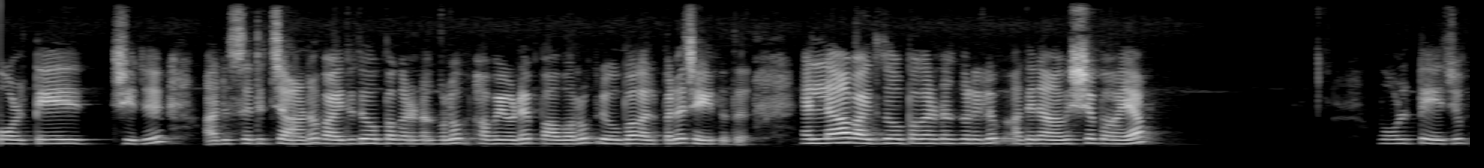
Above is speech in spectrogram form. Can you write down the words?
വോൾട്ടേജിന് അനുസരിച്ചാണ് വൈദ്യുതോപകരണങ്ങളും അവയുടെ പവറും രൂപകൽപ്പന ചെയ്യുന്നത്. എല്ലാ വൈദ്യുതോപകരണങ്ങളിലും അതിനാവശ്യമായ വോൾട്ടേജും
